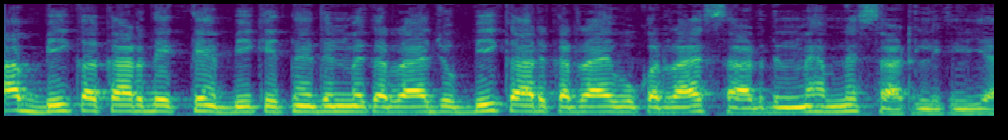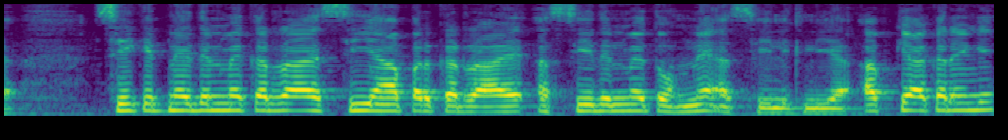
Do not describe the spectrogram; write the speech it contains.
अब बी का कार्य देखते हैं। बी कितने दिन में कर रहा है? जो बी कार्य कर रहा है, वो कर रहा है साठ दिन में। हमने साठ लिख लिया। सी कितने दिन में कर रहा है? सी यहाँ पर कर रहा है। अस्सी दिन में तो हमने अस्सी लिख लिया। अब क्या करेंगे?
